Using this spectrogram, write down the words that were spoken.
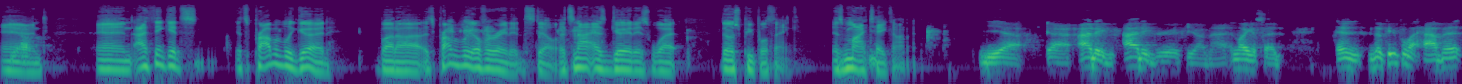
And and I think it's it's probably good, but uh, it's probably overrated. Still, it's not as good as what those people think. Is my take on it. Yeah, yeah, I'd I'd agree with you on that. And like I said, and the people that have it,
